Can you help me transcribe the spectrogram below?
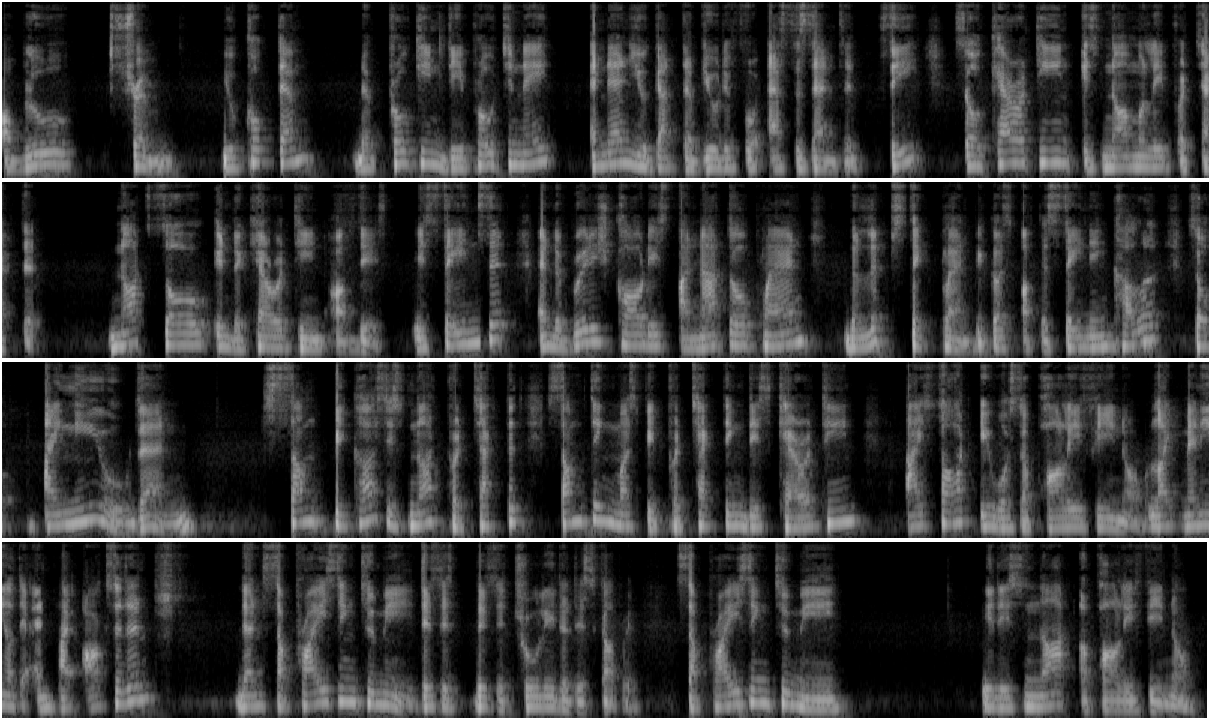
or blue shrimp, you cook them, the protein deproteinate, and then you got the beautiful astaxanthin. See? So carotene is normally protected. Not so in the carotene of this. It stains it, and the British call this Annatto plant the lipstick plant because of the staining color. So I knew then some because it's not protected, something must be protecting this carotene. I thought it was a polyphenol, like many of the antioxidants. Then surprising to me, this is this is truly the discovery. Surprising to me, it is not a polyphenol.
